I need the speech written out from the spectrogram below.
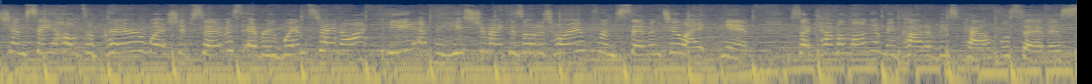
HMC holds a prayer and worship service every Wednesday night here at the History Makers Auditorium from 7 till 8 pm. So come along and be part of this powerful service.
